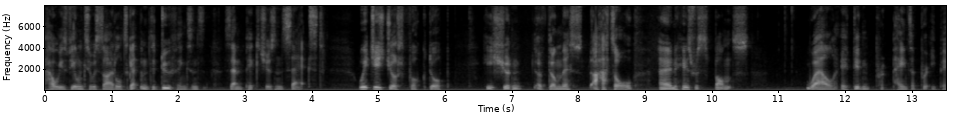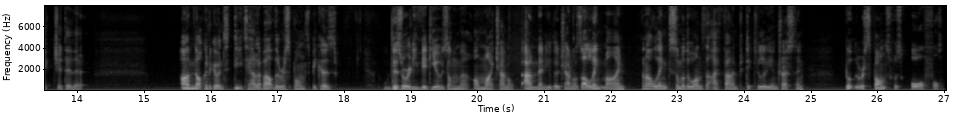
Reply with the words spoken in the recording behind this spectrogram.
how he's feeling suicidal to get them to do things and send pictures and sext, which is just fucked up. He shouldn't have done this at all, and his response, well, it didn't paint a pretty picture, did it? I'm not going to go into detail about the response because there's already videos on the on my channel and many other channels. I'll link mine, and I'll link some of the ones that I find particularly interesting. But the response was awful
